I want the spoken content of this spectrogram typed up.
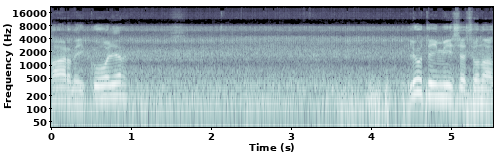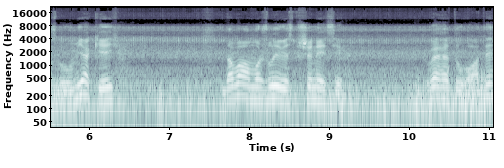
гарний колір. Лютий місяць у нас був м'який, давав можливість пшениці вегетувати.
